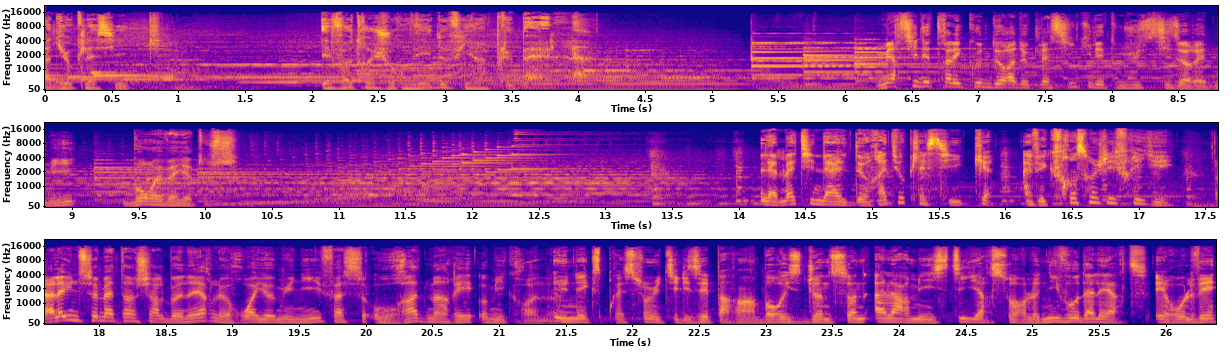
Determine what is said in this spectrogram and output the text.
Radio Classique et votre journée devient plus belle. Merci d'être à l'écoute de Radio Classique, il est tout juste 6h30. Bon réveil à tous. La matinale de Radio Classique avec François Geffrier. À la une ce matin, Charles Bonner, le Royaume-Uni face au raz-de-marée Omicron. Une expression utilisée par un Boris Johnson alarmiste. Hier soir, le niveau d'alerte est relevé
